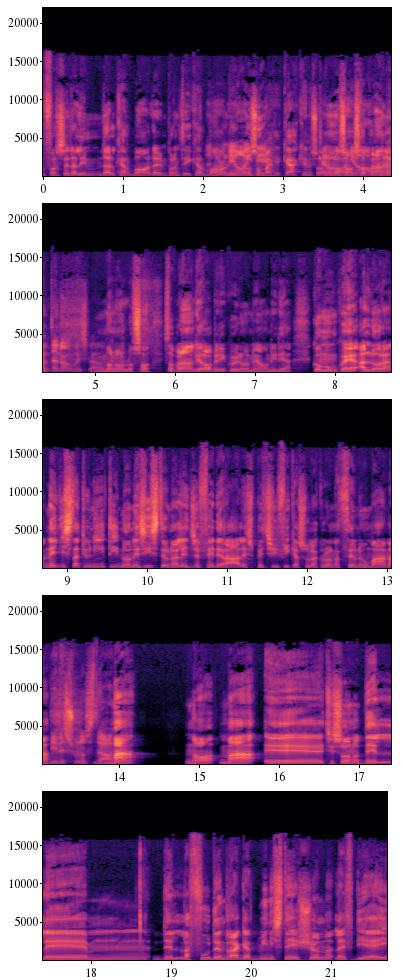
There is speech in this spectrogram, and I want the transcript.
Forse dalle- dal carbone, dalle impronte di carbonio. non ne ho non lo so, idea. ma che cacchio ne so. non lo so, Carbonio sto parlando. 49, come si chiama? Ma non lo so, sto parlando di robe di cui non ne ho un'idea. Comunque, allora, negli Stati Uniti non esiste una legge federale specifica sulla clonazione umana, Di nessuno stato. ma no, ma eh, ci sono delle mh, della Food and Drug Administration, la FDA,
